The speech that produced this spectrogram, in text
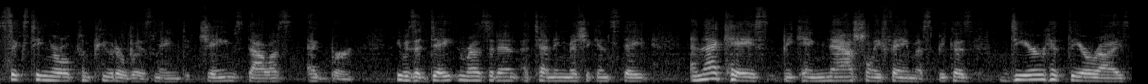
16-year-old computer whiz named James Dallas Egbert. He was a Dayton resident attending Michigan State, and that case became nationally famous because Dear had theorized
